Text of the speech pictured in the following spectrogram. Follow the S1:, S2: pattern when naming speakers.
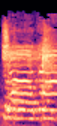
S1: John.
